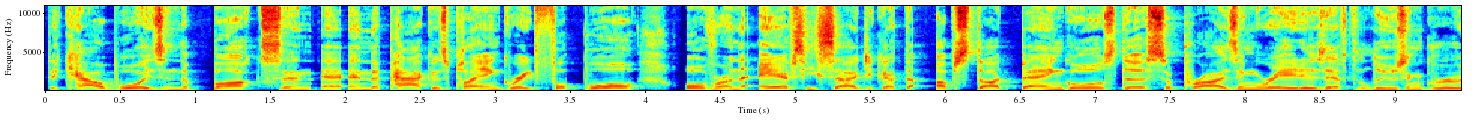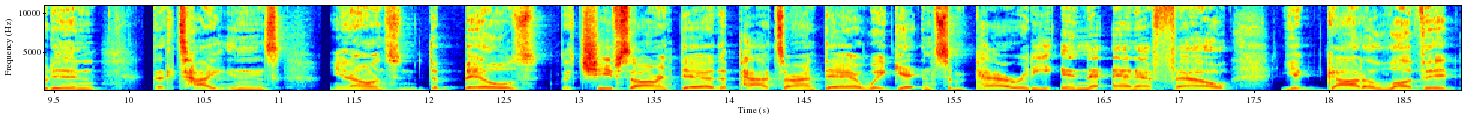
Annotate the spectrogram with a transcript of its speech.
the Cowboys and the Bucs and, and the Packers playing great football. Over on the AFC side, you got the upstart Bengals, the surprising Raiders after losing Gruden, the Titans, you know, the Bills, the Chiefs aren't there, the Pats aren't there. We're getting some parity in the NFL. You gotta love it.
